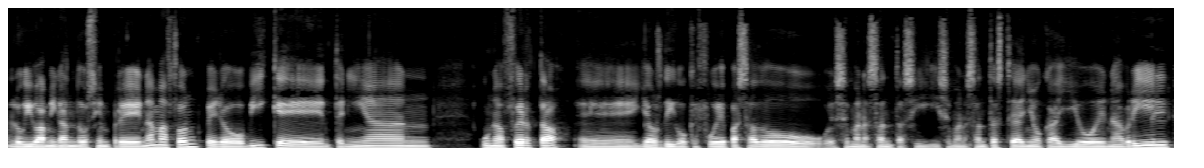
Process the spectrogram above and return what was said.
lo iba mirando siempre en Amazon, pero vi que tenían una oferta, eh, ya os digo que fue pasado Semana Santa, si Semana Santa este año cayó en abril,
